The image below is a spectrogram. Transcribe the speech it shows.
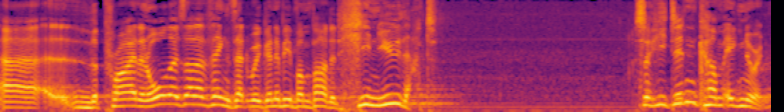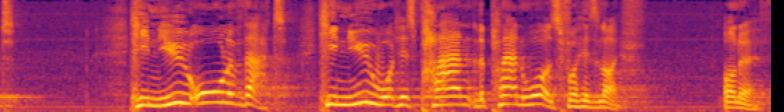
uh, the pride and all those other things that were going to be bombarded. He knew that. So he didn't come ignorant. He knew all of that. He knew what his plan, the plan was for his life on earth.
